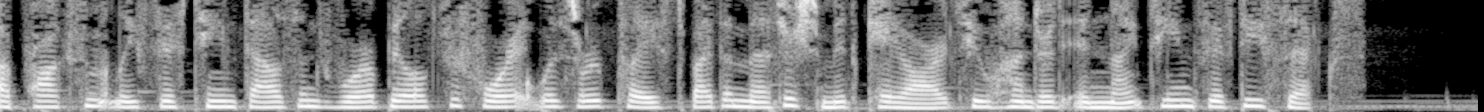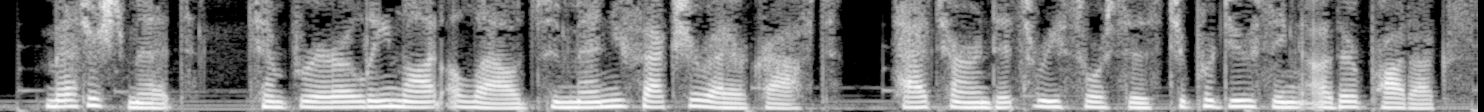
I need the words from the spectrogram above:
Approximately 15,000 were built before it was replaced by the Messerschmitt KR200 in 1956. Messerschmitt, temporarily not allowed to manufacture aircraft, had turned its resources to producing other products.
